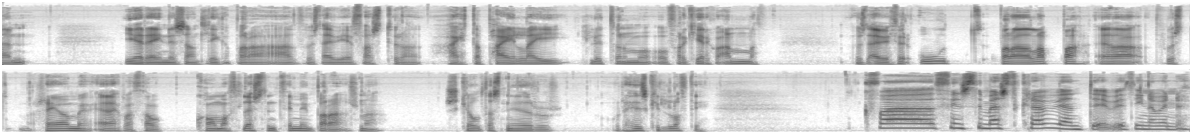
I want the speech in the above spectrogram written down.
en ég reynir samt líka bara að, þú veist, ef ég er fastur að hætta að pæla í hlutunum og, og fara að gera eitthvað annað þú veist, ef ég fer út bara að lappa eða, þú veist, reyfa mig eða eitthvað þá kom oft löstin til mig bara svona skjótast niður úr, úr heiðskili lofti. Hvað finnst þið mest krefjandi við þína vinnu?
